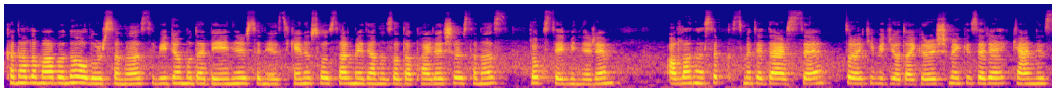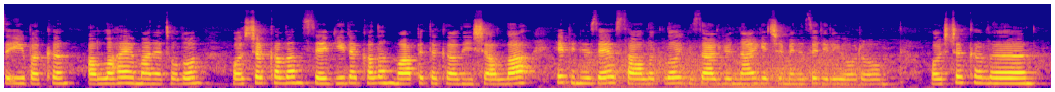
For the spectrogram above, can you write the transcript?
Kanalıma abone olursanız, videomu da beğenirseniz, kendi sosyal medyanızda da paylaşırsanız çok sevinirim. Allah nasip kısmet ederse sonraki videoda görüşmek üzere. Kendinize iyi bakın. Allah'a emanet olun. Hoşça kalın, sevgiyle kalın, muhabbete kalın inşallah. Hepinize sağlıklı, güzel günler geçirmenizi diliyorum. Hoşça kalın.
